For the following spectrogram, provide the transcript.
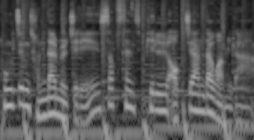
통증 전달 물질인 서브스텐스 P를 억제한다고 합니다.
